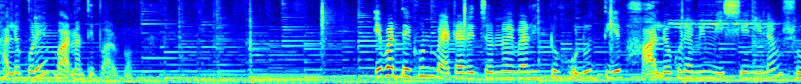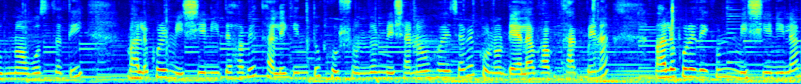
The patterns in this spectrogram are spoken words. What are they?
ভালো করে বানাতে পারব। এবার দেখুন ব্যাটারের জন্য এবার একটু হলুদ দিয়ে ভালো করে আমি মিশিয়ে নিলাম শুকনো অবস্থাতেই। ভালো করে মিশিয়ে নিতে হবে, তাহলে কিন্তু খুব সুন্দর মেশানোও হয়ে যাবে, কোনো ডেলা ভাব থাকবে না। ভালো করে দেখুন মিশিয়ে নিলাম।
